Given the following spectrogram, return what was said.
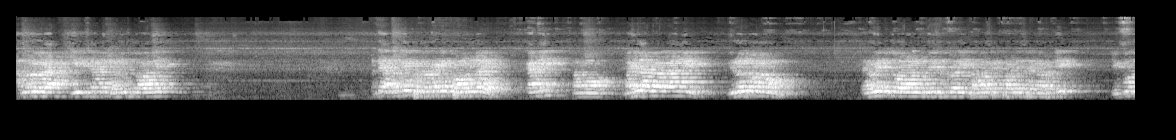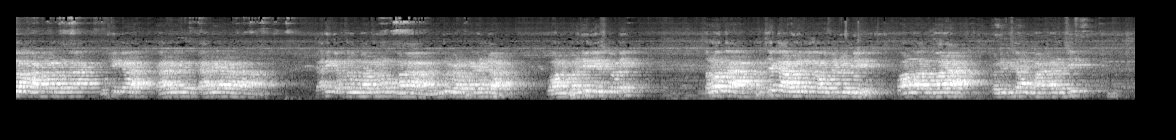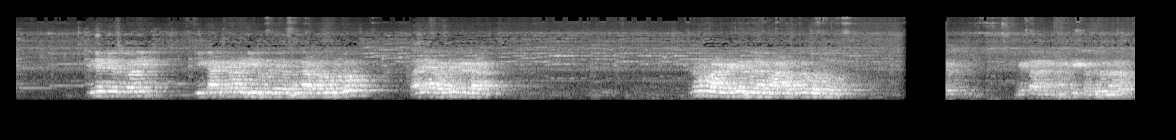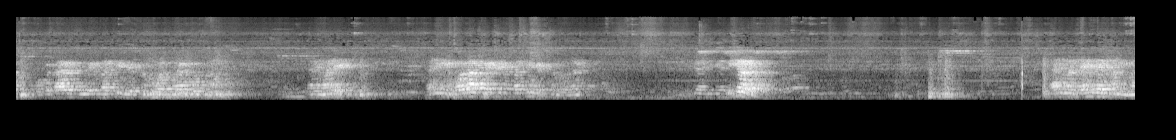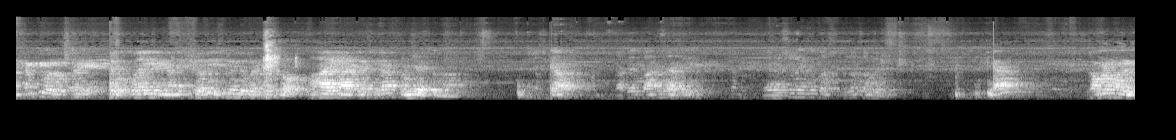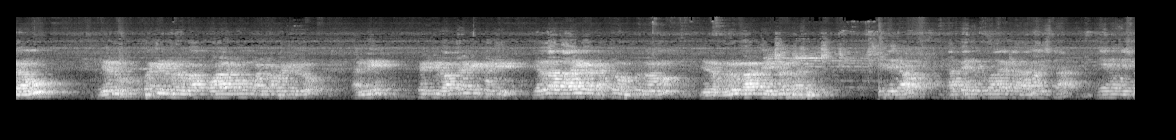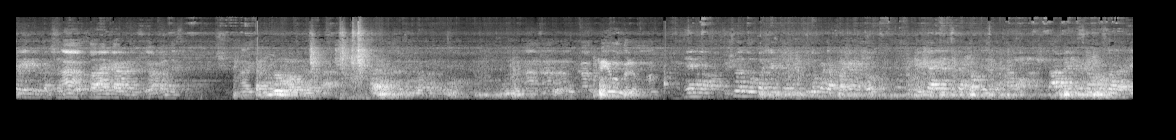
అందరూ కూడా ఈ విషయాన్ని గమనించుకోవాలి. అంటే అందరికీ ప్రతి ఒక్కరికి బాగున్నాయి కానీ మనం మహిళా విభాగాన్ని ఈరోజు మనం నిర్వహించుకోవాలనే ఉద్దేశంతో ఈ సమావేశం ఏర్పాటు చేశాం కాబట్టి ఎక్కువగా మాట్లాడకుండా ముఖ్యంగా కార్య కార్య కార్యకర్తలు మాత్రం మన ఊరు ప్రకంగా వాళ్ళని పరిచయం చేసుకొని ప్రత్యేక ఆలోచనగా ఉన్నటువంటి వాళ్ళ ద్వారా కొన్ని విషయాలు మాట్లాడించి చిన్న చేసుకొని ఈ కార్యక్రమాన్ని డీపీ కోరుకుంటూ రాజా రవిశంకర్ గారు. తిరుమల వారి మాట్లాడుతున్నా కోరుతున్నాం మిగతా మంత్రి కలుగుతున్నారు ఒకసారి మీరు మంత్రి చేసుకోవాలని కోరుతున్నాను దాని మళ్ళీ దానికి హోదా పెట్టి మంత్రి చేస్తున్నాను కిషోర్ మన టైం మన కమిటీ వాళ్ళు వస్తాయి ఉదయగిరి నందకిషోర్ ఇస్లాం పరిషత్లో సహాయ కార్యదర్శిగా పనిచేస్తున్నాను. నా పేరు పార్థసారథి నేను విశ్వ హిందూ పరిస్థితుల్లో సభ్యుడు కమలపాలెం గారు నేను పోరాటం భజనలు అన్ని ప్రతి ఒక్కరికి ప్రతి జిల్లా దారిగా కష్టం వస్తున్నాను నేను గురువు గారు నా పేరు కోలగట్ల రామకృష్ణ. నేను విశ్వ హిందూ పరిషత్ సహాయ కార్యదర్శిగా పనిచేస్తున్నాను. నేను విశ్వ హిందూ పరిషత్ ఇందుకుపేట ప్రకటనలో ముఖ్య కార్యదర్శిగా పనిచేస్తున్నాను. నా పేరు శివప్రసాద్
